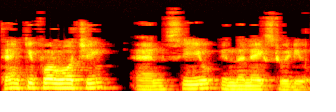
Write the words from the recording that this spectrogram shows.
Thank you for watching and see you in the next video.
